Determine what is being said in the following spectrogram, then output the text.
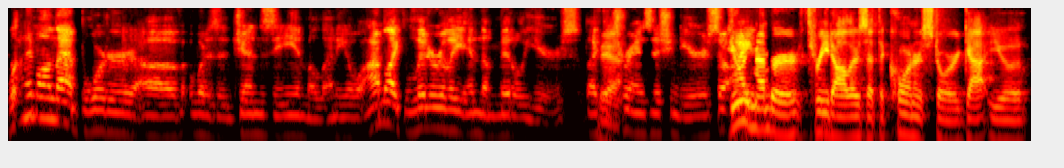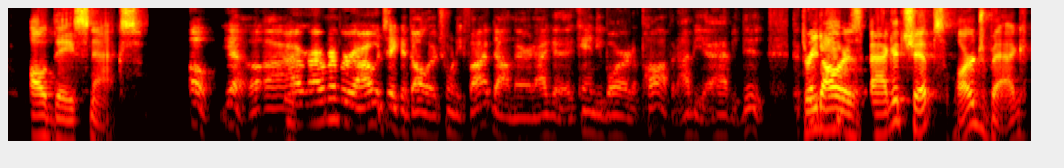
What- I'm on that border of what is it, Gen Z and millennial. I'm like literally in the middle years, like Yeah. the transition years. So you I, remember three dollars at the corner store got you all day snacks oh yeah, uh, I, I remember I would take a dollar twenty five down there and I get a candy bar and a pop and I'd be a happy dude. three dollars bag of chips large bag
